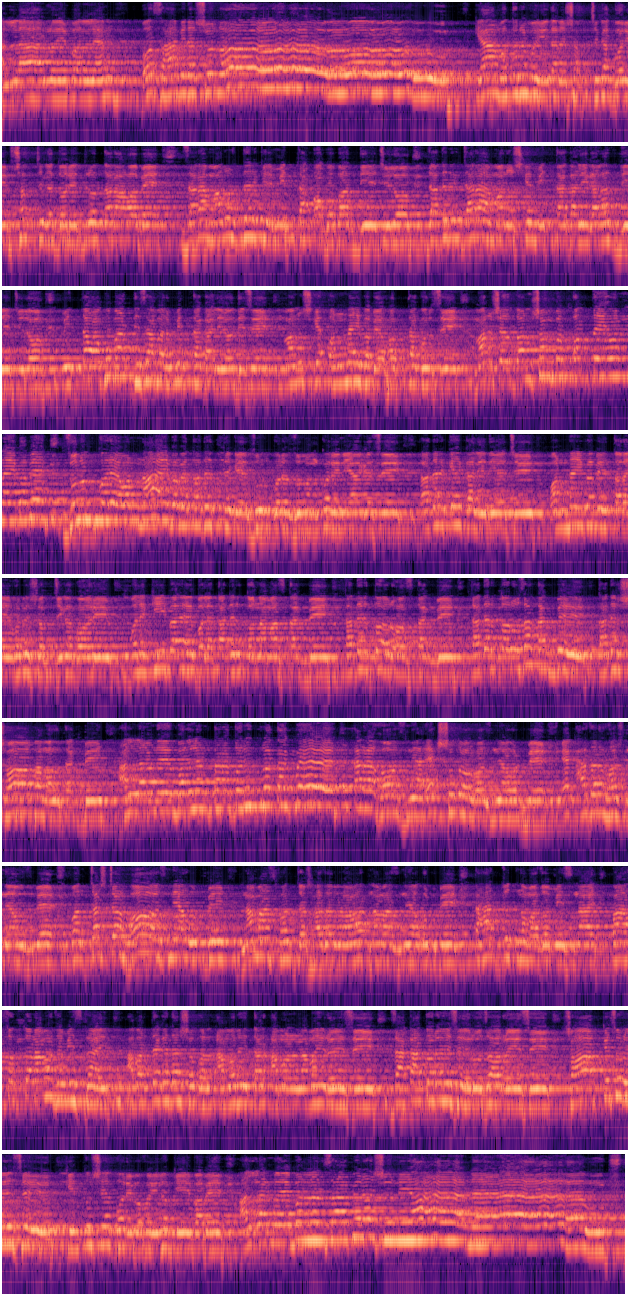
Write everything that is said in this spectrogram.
আল্লাহর নবী বললেন, ও সাহাবীরা, শুনো কিয়ামতের ময়দানে সবচেয়ে গরিব, সবচেয়ে দরিদ্র তারা হবে। যারা মানুষদেরকে মিথ্যা অপবাদ দিয়েছিল, যাদের, যারা মানুষকে মিথ্যা গালি গালাজ দিয়েছিল, মিথ্যা অপবাদ দিছে, আবার মিথ্যা গালিও দিছে। মানুষকে অন্যায়ভাবে হত্যা করছে। মানুষের ধন সম্পদ হত্যায় অন্যায়ভাবে জুলুম করে, অন্যায়ভাবে তাদের থেকে জুল করে, জুলুম করে নিয়ে গেছে। তাদেরকে গালি দিয়েছে। অন্যায়ভাবে তারাই হবে সবচেয়ে গরিব। বলে কি বলে বলে তাদের তো নামাজ থাকবে, তাদের তো রহজ থাকবে, তাদের তো রোজা থাকবে, তাদের সব আমল থাকবে। আল্লাহ বললেন, তারা দরিদ্র থাকবে, তারা হজ নেওয়া একশত হজ নেওয়া উঠবে, এক হাজার হজ নেওয়া উঠবে, পঞ্চাশটা হজ নেওয়া উঠবে, নামাজ পঞ্চাশ হাজার নামাজ নামাজ নেওয়া উঠবে, তাহাজ্জুদ নামাজও মিস নাই, পাঁচ নামাজও মিস নাই। আবার দেখা যায়, সকল আমলে তার আমল নামাই রয়েছে, জাকাতও রয়েছে রোজা রয়েছে সব কিছু রয়েছে, কিন্তু সে গরিব হইল কীভাবে? আল্লাহ নয় বললেন, সাহাবীরা শুনিয়া।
